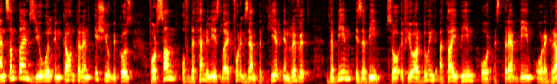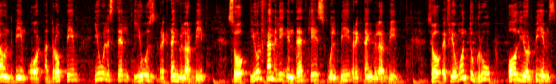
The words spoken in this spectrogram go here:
And sometimes you will encounter an issue because for some of the families, like for example, here in Revit, the beam is a beam. So if you are doing a tie beam or a strap beam or a ground beam or a drop beam, you will still use rectangular beam. So your family in that case will be rectangular beam. So if you want to group all your beams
